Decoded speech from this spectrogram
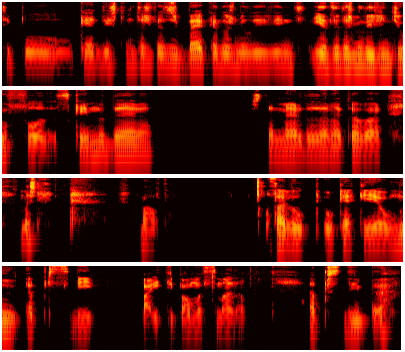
tipo, o que é que diz tantas vezes beca em 2020? Ia dizer 2021, foda-se, quem me dera esta merda de ano acabar. Mas, malta, sabe o, o que é que eu me apercebi, pá, e tipo há uma semana, apercebi,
